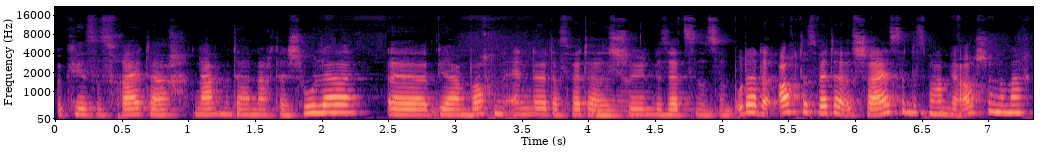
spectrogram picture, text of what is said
okay, es ist Freitag, Nachmittag nach der Schule, äh, wir haben Wochenende, das Wetter ist ja. schön, wir setzen uns im, oder auch das Wetter ist scheiße, das haben wir auch schon gemacht,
